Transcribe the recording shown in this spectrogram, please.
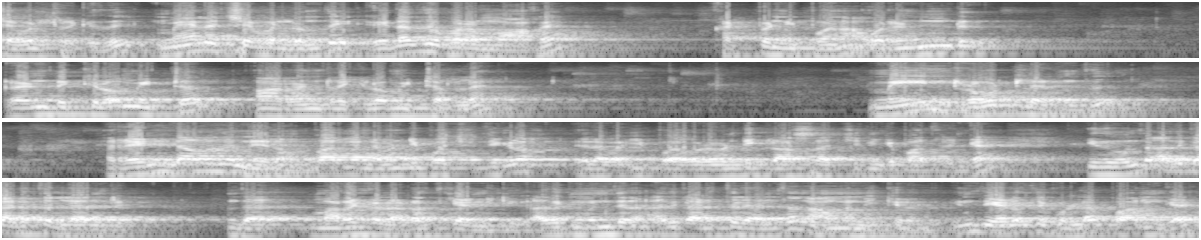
செவல் இருக்குது. மேலச்செவல்லேருந்து இடதுபுறமாக கட் பண்ணி போனால் ஒரு ரெண்டு ரெண்டு கிலோமீட்டர் ஆ ரெண்டரை கிலோமீட்டரில் மெயின் ரோட்டில் இருந்து ரெண்டாவது நிறம். பாருங்கள் இந்த வண்டி போச்சு பார்த்தீங்களா? இதில் இப்போ ஒரு வண்டி கிராஸ் ஆச்சு நீங்கள் பார்த்துருங்க இது வந்து அதுக்கு அடுத்த லேண்டு இந்த மரங்கள் அடர்த்தியாக நிற்கிது அதுக்கு முந்தின அதுக்கு அடுத்த லேண்டு தான் நாம் நிற்கிறது இந்த இடத்துக்குள்ளே பாருங்கள்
